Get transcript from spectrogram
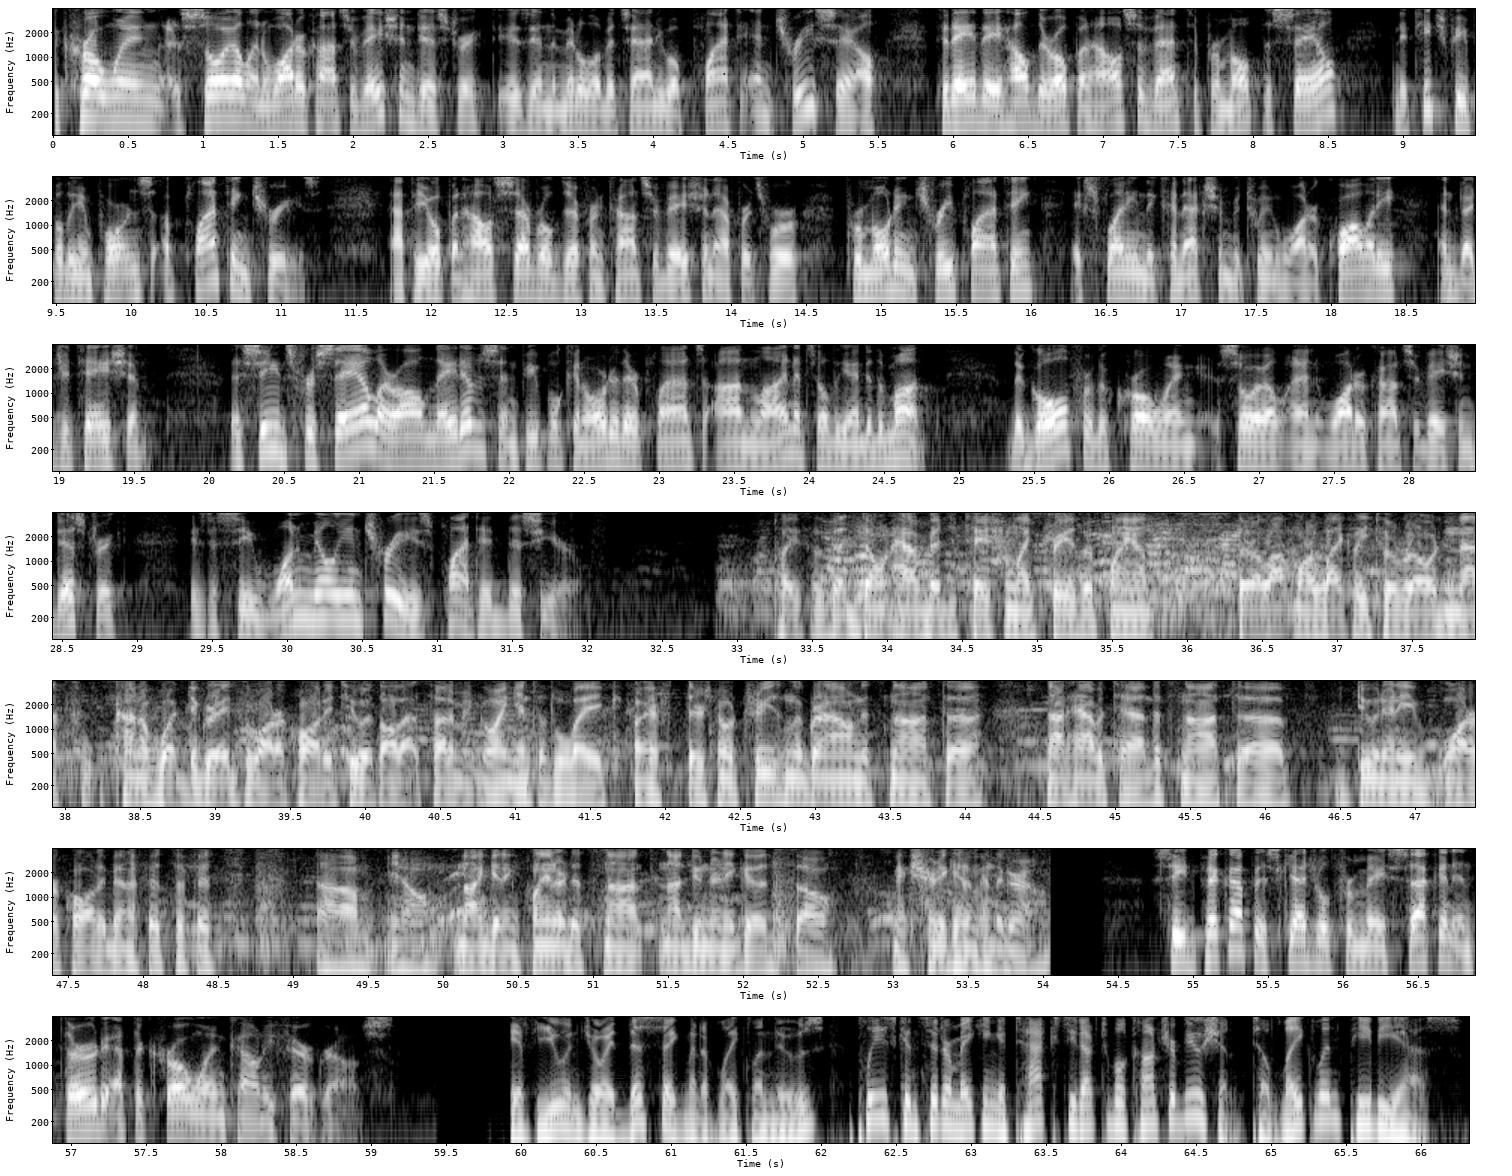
The Crow Wing Soil and Water Conservation District is in the middle of its annual plant and tree sale. Today they held their open house event to promote the sale and to teach people the importance of planting trees. At the open house, several different conservation efforts were promoting tree planting, explaining the connection between water quality and vegetation. The seeds for sale are all natives and people can order their plants online until the end of the month. The goal for the Crow Wing Soil and Water Conservation District is to see 1 million trees planted this year. Places that don't have vegetation like trees or plants, they're a lot more likely to erode and that's kind of what degrades the water quality too is all that sediment going into the lake. If there's no trees in the ground, it's not, uh, not habitat, it's not uh, doing any water quality benefits. If it's um, you know, not getting planted, it's not, not doing any good. So make sure to get them in the ground. Seed pickup is scheduled for May 2nd and 3rd at the Crow Wing County Fairgrounds. If you enjoyed this segment of Lakeland News, please consider making a tax-deductible contribution to Lakeland PBS.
